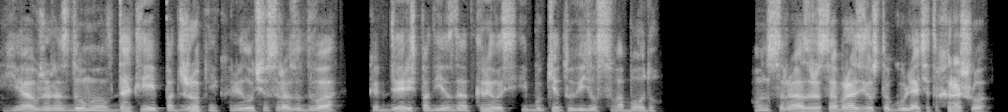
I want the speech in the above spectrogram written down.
Я уже раздумывал, дать ли ей поджопник, или лучше сразу два, как дверь из подъезда открылась, и букет увидел свободу. Он сразу же сообразил, что гулять это хорошо.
